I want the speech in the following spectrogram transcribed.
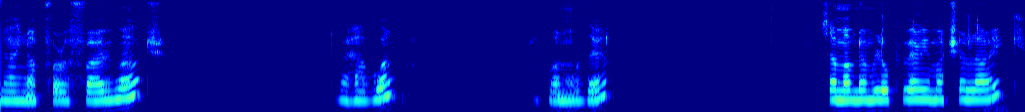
Line up for a five merge. Do I have one? Get one more there. Some of them look very much alike.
